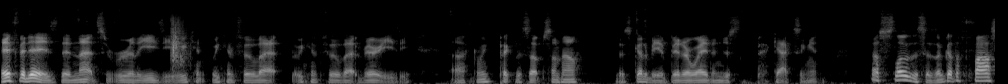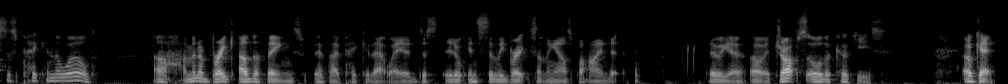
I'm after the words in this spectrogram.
If it is, then that's really easy. We can we can fill that we can fill that very easy. Uh, can we pick this up somehow? There's got to be a better way than just pickaxing it. How slow this is. I've got the fastest pick in the world. Oh, I'm to break other things if I pick it that way. It just, it'll instantly break something else behind it. There we go. Oh, it drops all the cookies. Okay,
